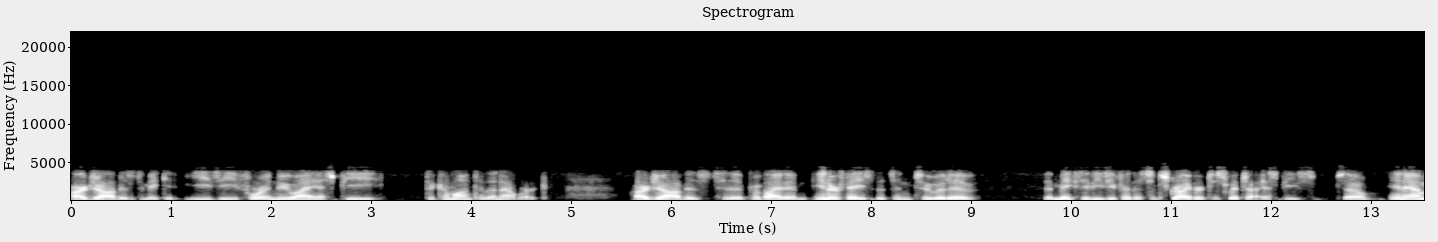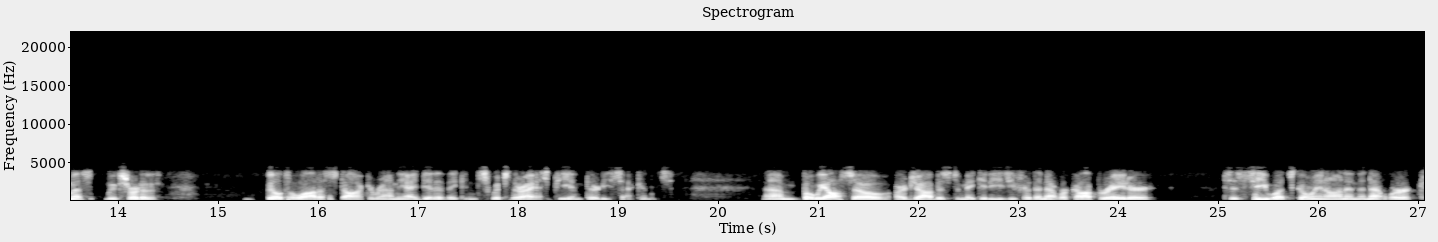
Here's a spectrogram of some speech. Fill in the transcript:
our job is to make it easy for a new ISP to come onto the network. Our job is to provide an interface that's intuitive that makes it easy for the subscriber to switch ISPs. So in Ammon, we've sort of built a lot of stock around the idea that they can switch their ISP in 30 seconds. Um, but we also, our job is to make it easy for the network operator to see what's going on in the network.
